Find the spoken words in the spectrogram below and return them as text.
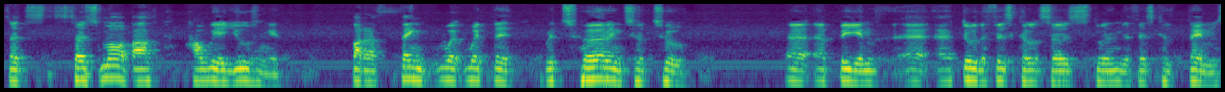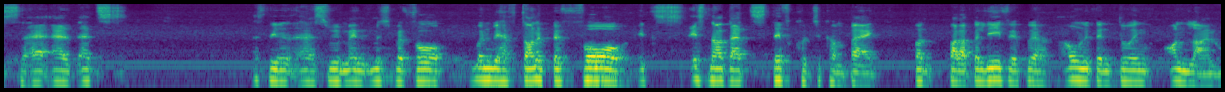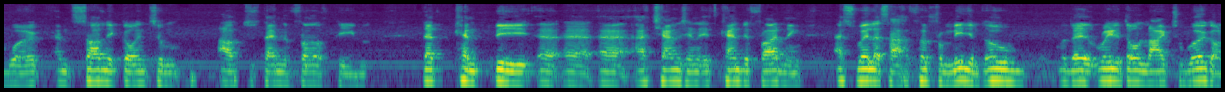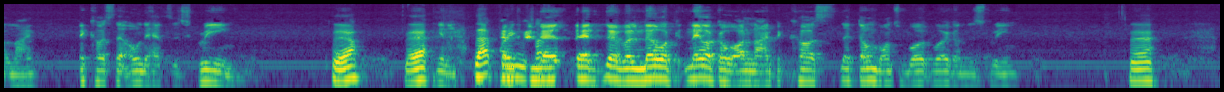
So it's so it's more about how we are using it. But I think with, with the returning to to uh, uh, being uh, do the physical service, doing the physical things. that's as, the, as we mentioned before when we have done it before, it's it's not that difficult to come back. But but I believe if we have only been doing online work and suddenly going to out to stand in front of people, that can be a, a, a challenge and it can be frightening. As well as I have heard from mediums, oh, they really don't like to work online because they only have the screen. Yeah, yeah. You know, that brings and, and they, they, they, will never never go online because they don't want to work work on the screen. Yeah,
